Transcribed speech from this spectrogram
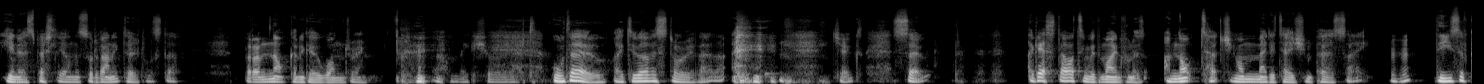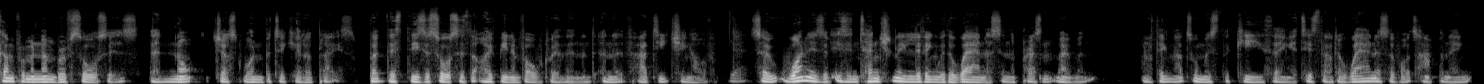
you know, especially on the sort of anecdotal stuff. But I'm not going to go wandering. I'll make sure of that. Although I do have a story about that. Jokes. So I guess starting with mindfulness, I'm not touching on meditation per se. Mhm. These have come from a number of sources. They're not just one particular place, but this, these are sources that I've been involved with and, and have had teaching of. Yeah. So one is is intentionally living with awareness in the present moment. And I think that's almost the key thing. It is that awareness of what's happening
